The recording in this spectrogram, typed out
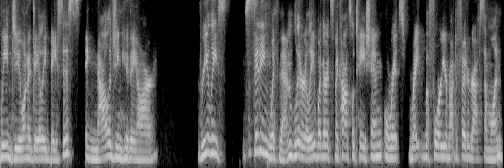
we do on a daily basis, acknowledging who they are, really sitting with them, literally, whether it's in a consultation or it's right before you're about to photograph someone,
